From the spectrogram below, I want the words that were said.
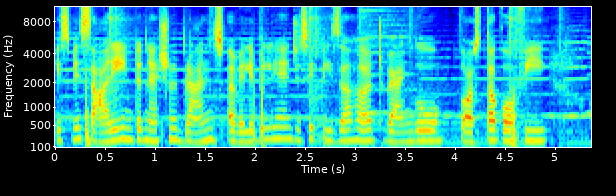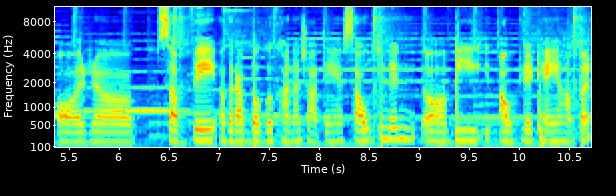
इसमें सारे इंटरनेशनल ब्रांड्स अवेलेबल हैं, जैसे Pizza Hut Vaango Costa Coffee और सबवे अगर आप बर्गर खाना चाहते हैं। साउथ इंडियन भी आउटलेट है यहाँ पर।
